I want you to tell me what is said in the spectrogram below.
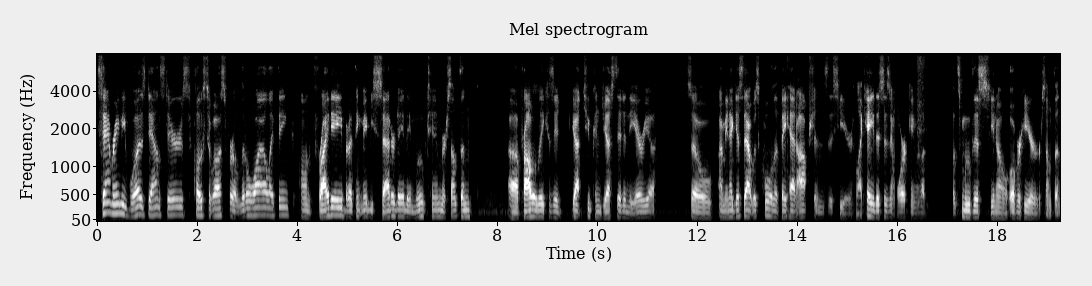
Sam Raimi was downstairs close to us for a little while, I think, on Friday, but I think maybe Saturday they moved him or something. Uh, probably because it got too congested in the area. So, I mean, I guess that was cool that they had options this year. Like, hey, this isn't working. Let, let's move this, you know, over here or something.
